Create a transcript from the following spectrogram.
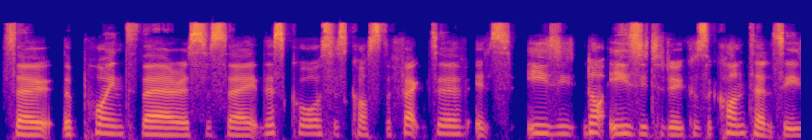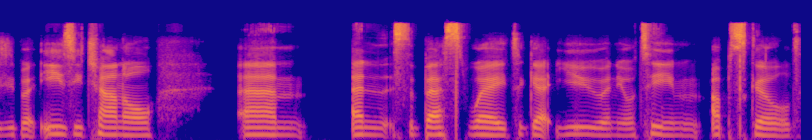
So the point there is to say this course is cost effective it's easy not easy to do because the content's easy but easy channel um, and it's the best way to get you and your team upskilled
